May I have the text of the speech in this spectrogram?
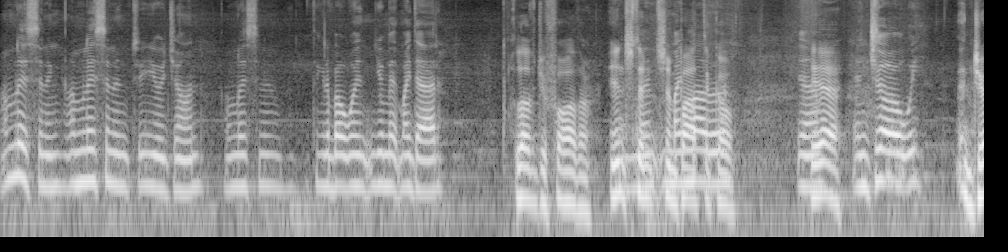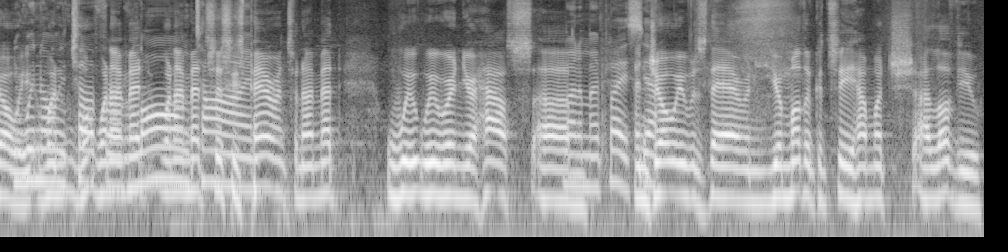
I'm listening. I'm listening to you, John. I'm listening. Thinking about when you met my dad. Loved your father. Instant My- my simpatico. mother. Yeah. Yeah. And Joey. And Joey, We know when, each other when for I a met when I long met Sissy's time. parents and I met we, we were in your house um, in my place, and yeah. Joey was there and your mother could see how much I love you.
